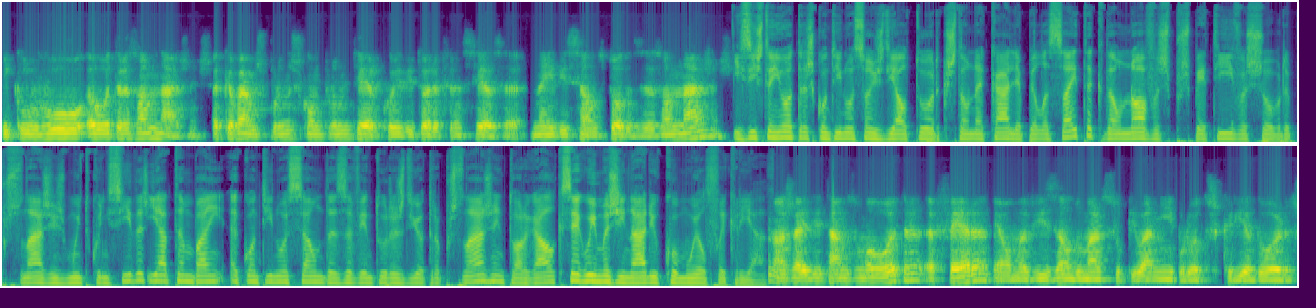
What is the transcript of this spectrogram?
e que levou a outras homenagens. Acabamos por nos comprometer com a editora francesa na edição de todas as homenagens. Existem outras continuações de autor que estão na calha pela seita, que dão novas perspectivas sobre personagens muito conhecidas e há também a continuação das aventuras de outra personagem, Torgal, que segue o imaginário como ele foi criado. Nós já editámos uma outra, A Fera, é uma visão do Marsupilami por outros criadores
